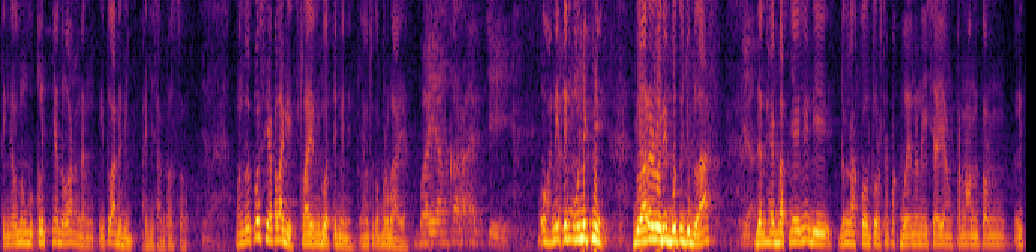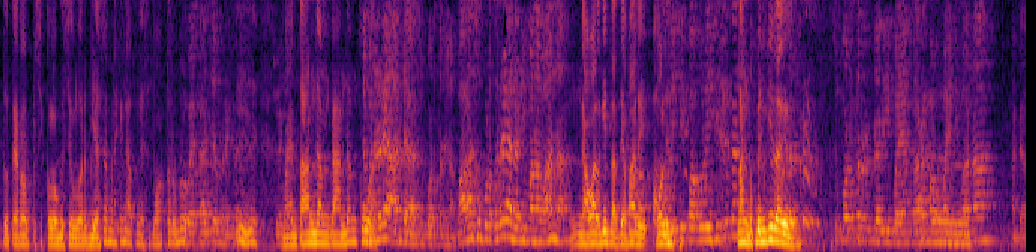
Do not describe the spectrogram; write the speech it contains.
tinggal nunggu kliknya doang dan itu ada di Aji Santoso. Iya. Menurut lu siapa lagi selain dua tim ini yang cukup berbahaya? Bayangkara FC. Wah ini tim unik nih, juara 2017 Iya. dan hebatnya ini di tengah kultur sepak bola Indonesia yang penonton itu teror psikologisnya luar biasa, mereka nggak punya supporter bro. Cuek aja mereka. Iya, Cuek main tandang kandang kuat, Sebenarnya ada supporternya. Malah supporternya ada di mana-mana. ngawal kita tiap hari, Pak polisi. polisi Pak polisi itu kan nangkepin kita gitu. Supporter dari Bayangkara kalau main di mana ada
